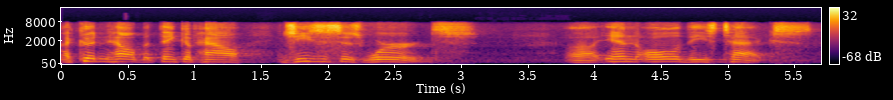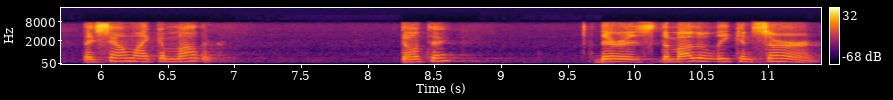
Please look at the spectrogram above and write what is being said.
I couldn't help but think of how Jesus' words uh, in all of these texts, they sound like a mother, don't they? There is the motherly concern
